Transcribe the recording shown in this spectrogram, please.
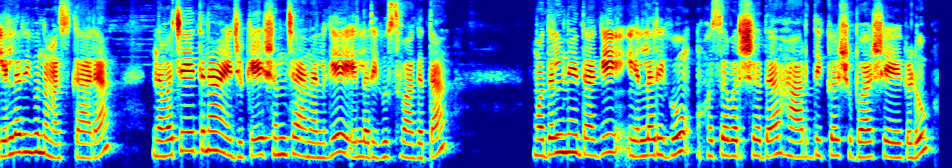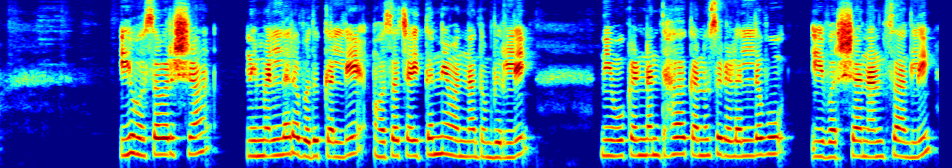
ಎಲ್ಲರಿಗೂ ನಮಸ್ಕಾರ. ನವಚೇತನ ಎಜುಕೇಷನ್ ಚಾನಲ್ಗೆ ಎಲ್ಲರಿಗೂ ಸ್ವಾಗತ. ಮೊದಲನೇದಾಗಿ ಎಲ್ಲರಿಗೂ ಹೊಸ ವರ್ಷದ ಹಾರ್ದಿಕ ಶುಭಾಶಯಗಳು. ಈ ಹೊಸ ವರ್ಷ ನಿಮ್ಮೆಲ್ಲರ ಬದುಕಲ್ಲಿ ಹೊಸ ಚೈತನ್ಯವನ್ನು ತುಂಬಿರಲಿ. ನೀವು ಕಂಡಂತಹ ಕನಸುಗಳೆಲ್ಲವೂ ಈ ವರ್ಷ ನನಸಾಗಲಿ.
